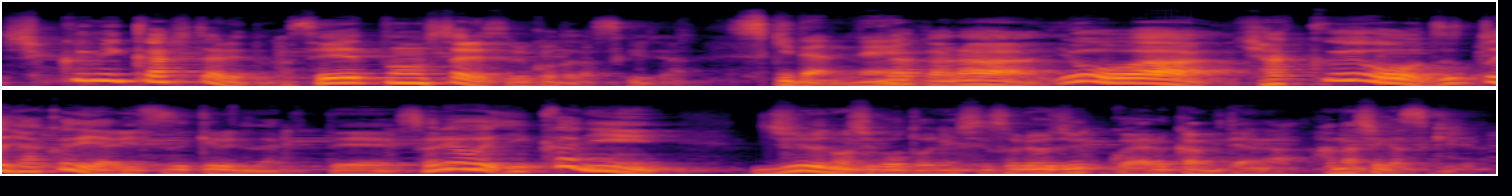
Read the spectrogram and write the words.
仕組み化したりとか整頓したりすることが好きじゃん、好きだね。だから要は100をずっと100でやり続けるんじゃなくてそれをいかに10の仕事にしてそれを10個やるかみたいな話が好きじゃん、好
